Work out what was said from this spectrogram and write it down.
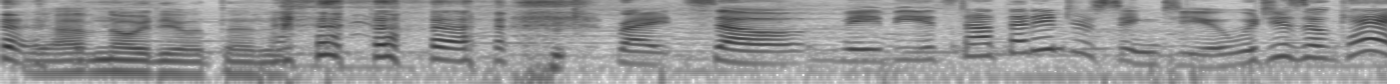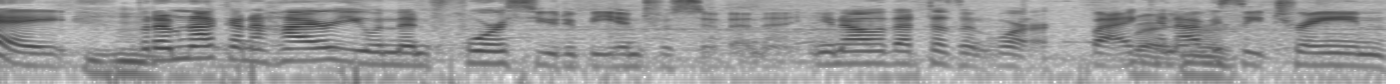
yeah, I have no idea what that is. right. So maybe it's not that interesting to you, which is okay. Mm-hmm. But I'm not going to hire you and then force you to be interested in it. You know that doesn't work. But I Right, can right. obviously train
